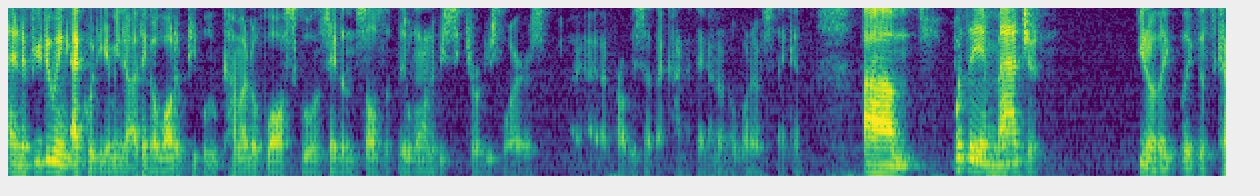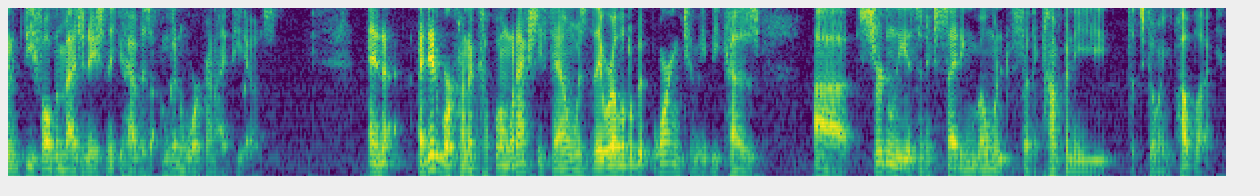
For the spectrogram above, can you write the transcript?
And if you're doing equity, I mean, I think a lot of people who come out of law school and say to themselves that they want to be securities lawyers, I, I probably said that kind of thing. I don't know what I was thinking. Um, what they imagine you know, like like this kind of default imagination that you have is I'm going to work on IPOs. And I did work on a couple, and what I actually found was they were a little bit boring to me because uh, certainly it's an exciting moment for the company that's going public.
